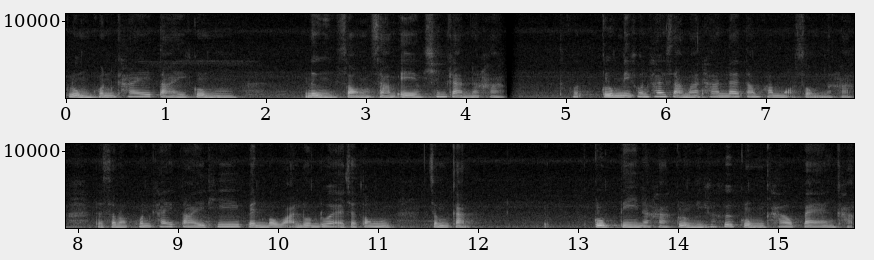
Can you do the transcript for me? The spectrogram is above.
กลุ่มคนไข้ไตกลุ่ม 1 2 3 A เช่นกันนะคะกลุ่มนี้คนไข้สามารถทานได้ตามความเหมาะสมนะคะ แต่สำหรับคนไข้ไตที่เป็นเบาหวานร่วมด้วยอาจจะต้อง จำกัดกลุ่มนี้นะคะ กลุ่มนี้ก็คือกลุ่มข้าวแป้งค่ะ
